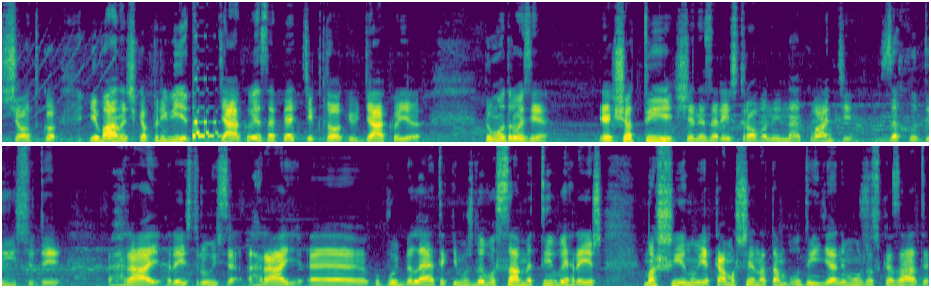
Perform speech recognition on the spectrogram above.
чітко. Іваночка, привіт! Дякую за 5 тіктоків, дякую. Тому, друзі, якщо ти ще не зареєстрований на кванті, заходи сюди. Грай, реєструйся, грай, е, купуй білетик, і можливо саме ти виграєш машину. Яка машина там буде, я не можу сказати.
